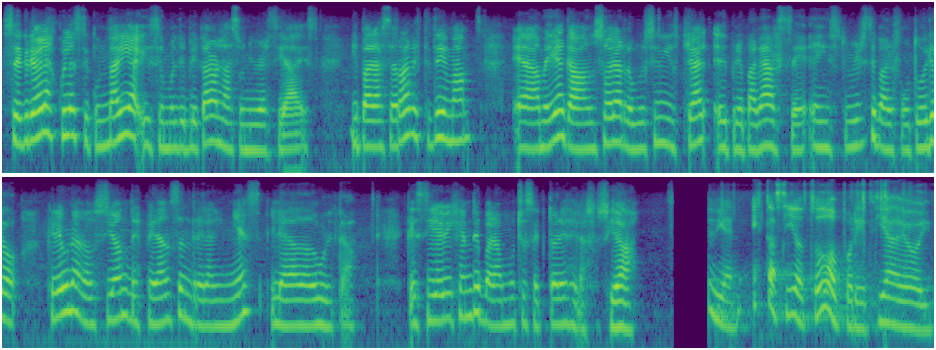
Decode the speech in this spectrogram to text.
se creó la escuela secundaria y se multiplicaron las universidades. Y para cerrar este tema, eh, a medida que avanzó la revolución industrial, el prepararse e instruirse para el futuro creó una noción de esperanza entre la niñez y la edad adulta, que sigue vigente para muchos sectores de la sociedad. Muy bien, esto ha sido todo por el día de hoy.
